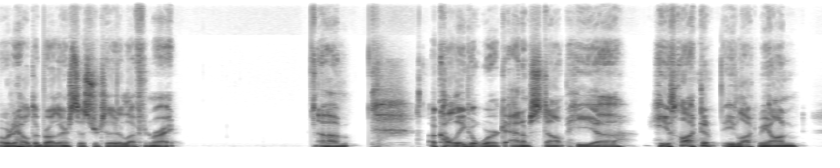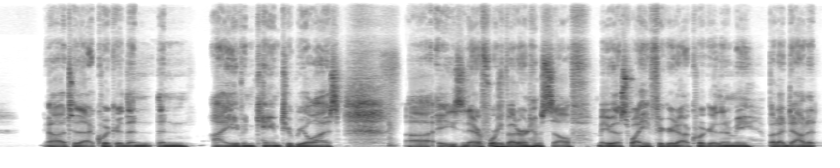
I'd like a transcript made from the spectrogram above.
or to help their brother and sister to their left and right. Um, a colleague at work, Adam Stump, he uh, he locked up, he locked me on uh, to that quicker than than I even came to realize. Uh, he's an Air Force veteran himself. Maybe that's why he figured out quicker than me, but I doubt it.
